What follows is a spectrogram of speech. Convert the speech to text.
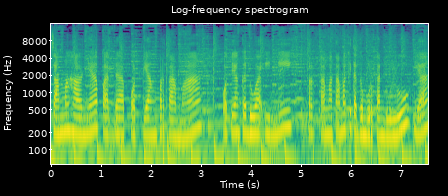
Sama halnya pada pot yang pertama, pot yang kedua ini pertama-tama kita gemburkan dulu ya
